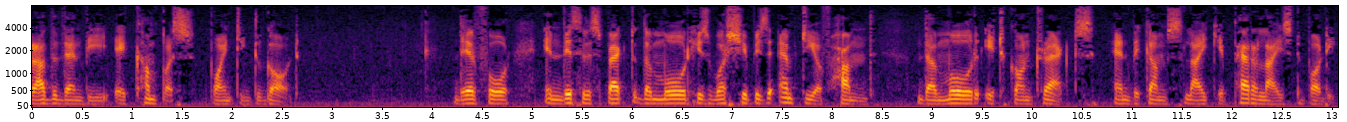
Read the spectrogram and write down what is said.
rather than be a compass pointing to God. Therefore, in this respect, the more his worship is empty of hamd, the more it contracts and becomes like a paralyzed body.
